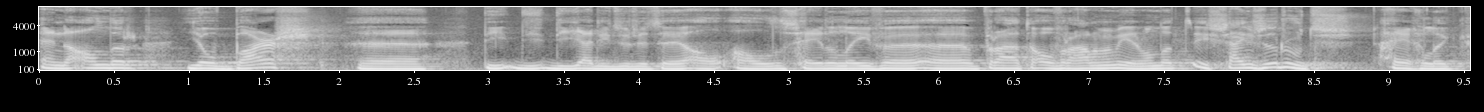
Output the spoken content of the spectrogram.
En de ander Joop Baars. eh, die, die, die, ja, die doet het al, al zijn hele leven praten over Haarlemmermeer. Want dat is, zijn zijn roots eigenlijk.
